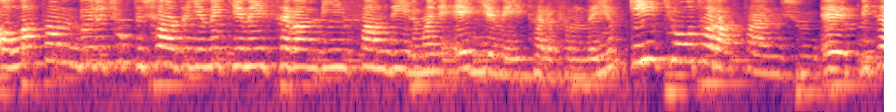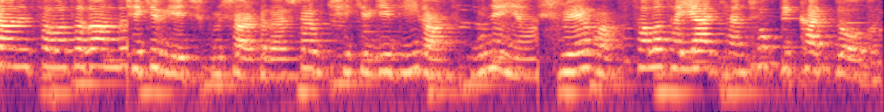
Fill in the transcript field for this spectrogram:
Allah'tan böyle çok dışarıda yemek yemeyi seven bir insan değilim. Hani ev yemeği tarafındayım. İyi ki o taraftaymışım. Evet bir tane salatadan da çekirge çıkmış arkadaşlar. Bu çekirge değil artık. Bu ne ya? Şuraya bak. Salata yerken çok dikkatli olun.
